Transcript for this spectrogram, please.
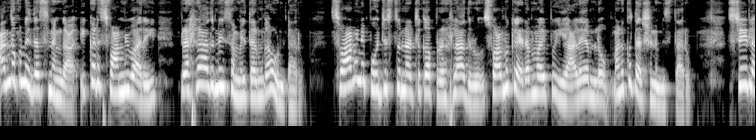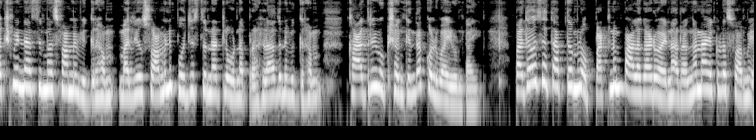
అందుకు నిదర్శనంగా ఇక్కడ స్వామివారి ప్రహ్లాదుని సమేతంగా ఉంటారు. స్వామిని పూజిస్తున్నట్లుగా ప్రహ్లాదుడు స్వామికి ఎడంవైపు ఈ ఆలయంలో మనకు దర్శనమిస్తారు. శ్రీ లక్ష్మీ నరసింహస్వామి విగ్రహం మరియు స్వామిని పూజిస్తున్నట్లు ఉన్న ప్రహ్లాదుని విగ్రహం కాద్రి వృక్షం కింద కొలువై ఉంటాయి. పదవ శతాబ్దంలో పట్నం పాలగాడు అయిన రంగనాయకుల స్వామి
